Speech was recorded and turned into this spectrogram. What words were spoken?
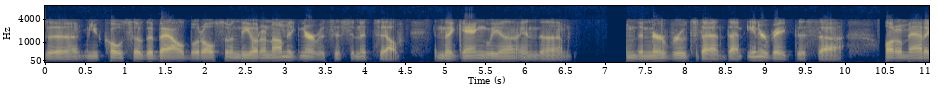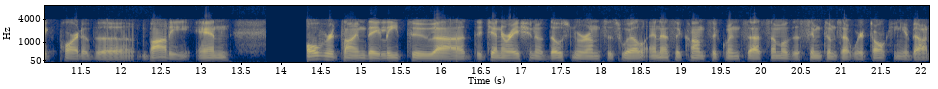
the mucosa of the bowel, but also in the autonomic nervous system itself in the ganglia and the in the nerve roots that that innervate this uh, automatic part of the body. And over time they lead to uh, degeneration of those neurons as well and as a consequence uh, some of the symptoms that we're talking about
